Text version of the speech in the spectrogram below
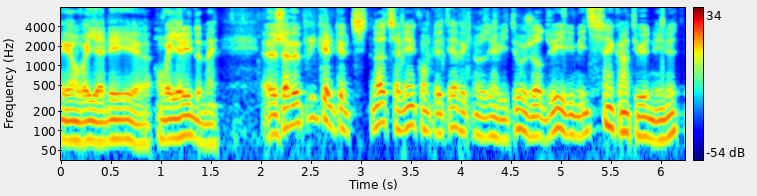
Et on va y aller, euh, on va y aller demain. Euh, J'avais pris quelques petites notes. Ça vient compléter avec nos invités aujourd'hui. Il est midi 51 minutes.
